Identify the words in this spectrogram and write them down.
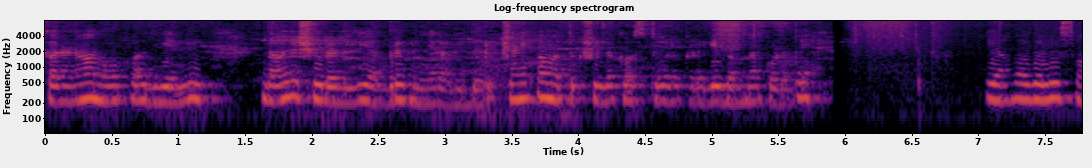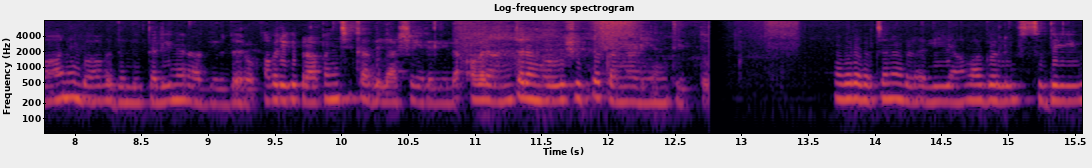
ಕರ್ಣಾನೋಪಾದಿಯಲ್ಲಿ ರಾಜಶೂರರಲ್ಲಿ ಅಗ್ರಗಣ್ಯರಾಗಿದ್ದರು. ಕ್ಷಣಿಕ ಮತ್ತು ಕ್ಷುಲ್ಲಕ ವಸ್ತುಗಳ ಕಡೆಗೆ ಗಮನ ಕೊಡದೆ ಯಾವಾಗಲೂ ಸ್ವಾನುಭಾವದಲ್ಲಿ ತಲೀನರಾಗಿದ್ದರು ಅವರಿಗೆ ಪ್ರಾಪಂಚಿಕ ಅಭಿಲಾಷೆ ಇರಲಿಲ್ಲ. ಅವರ ಅಂತರಂಗವು ಶುದ್ಧ ಕನ್ನಡಿಯಂತಿತ್ತು. ಅವರ ವಚನಗಳಲ್ಲಿ ಯಾವಾಗಲೂ ಸುದೆಯು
